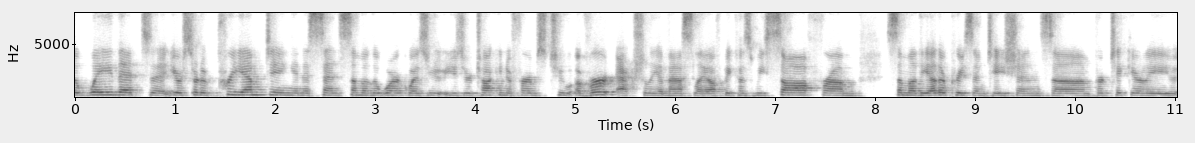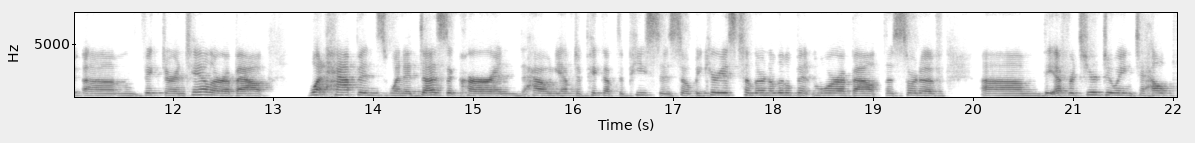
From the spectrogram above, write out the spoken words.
the way that uh, you're sort of preempting in a sense some of the work was you you're talking to firms to avert actually a mass layoff because we saw from some of the other presentations um, particularly um, Victor and Taylor about what happens when it does occur and how you have to pick up the pieces. So be curious to learn a little bit more about the sort of um, the efforts you're doing to help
